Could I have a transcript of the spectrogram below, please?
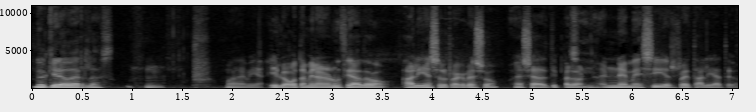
No quiero verlos. Mm, pf, Madre mía. Y luego también han anunciado Aliens el regreso, o sea, perdón, Nemesis Retaliator,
